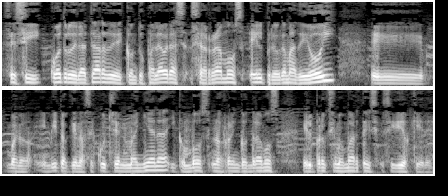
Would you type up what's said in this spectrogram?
Ceci, cuatro de la tarde, con tus palabras cerramos el programa de hoy. Eh, bueno, invito a que nos escuchen mañana y con vos nos reencontramos el próximo martes, si Dios quiere.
